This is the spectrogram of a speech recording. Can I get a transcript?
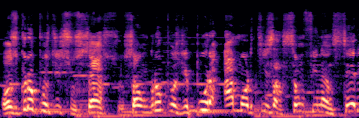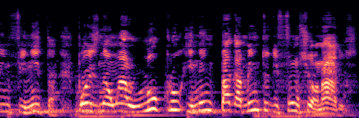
Os grupos de sucesso são grupos de pura amortização financeira infinita, pois não há lucro e nem pagamento de funcionários.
